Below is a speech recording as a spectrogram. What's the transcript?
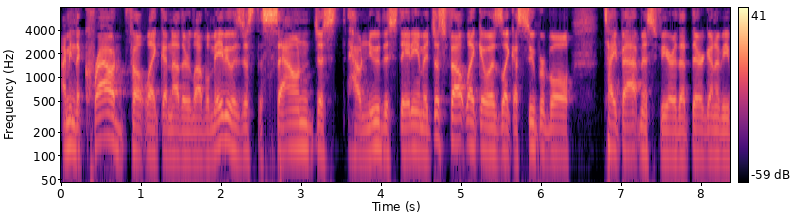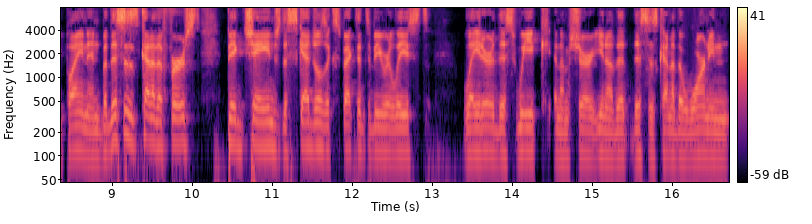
I mean, the crowd felt like another level. Maybe it was just the sound, just how new the stadium. It just felt like it was like a Super Bowl type atmosphere that they're going to be playing in. But this is kind of the first big change. The schedule is expected to be released later this week, and I'm sure you know that this is kind of the warning.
